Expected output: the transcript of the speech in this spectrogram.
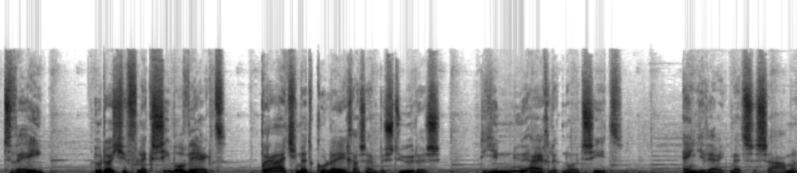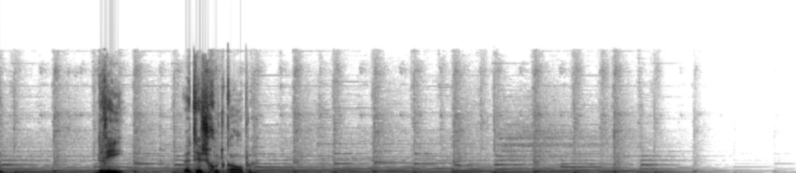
2. Doordat je flexibel werkt, praat je met collega's en bestuurders die je nu eigenlijk nooit ziet en je werkt met ze samen. 3. Het is goedkoper.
